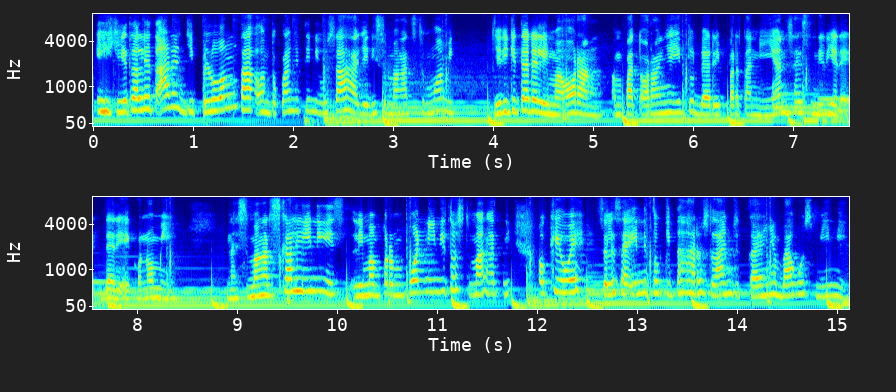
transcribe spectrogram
ih kita lihat ada ji peluang tak untuk lanjut ini usaha? Jadi semangat semua jadi kita ada lima orang. Empat orangnya itu dari pertanian saya sendiri dari, dari ekonomi. Nah semangat sekali ini. Lima perempuan ini tuh semangat nih. Oke weh selesai ini tuh kita harus lanjut. Kayaknya bagus mini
